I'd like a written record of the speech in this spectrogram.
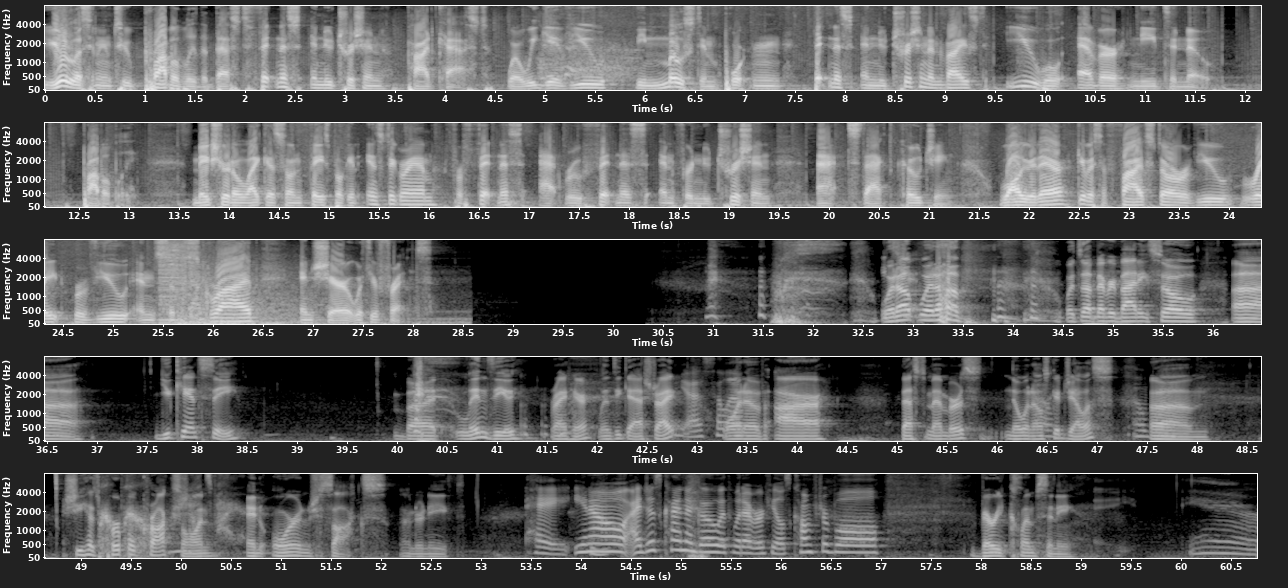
You're listening to probably the best fitness and nutrition podcast, where we give you the most important fitness and nutrition advice you will ever need to know. Probably. Make sure to like us on Facebook and Instagram for fitness at Roof Fitness and for nutrition at Stacked Coaching. While you're there, give us a five star review, rate, review, and subscribe, and share it with your friends. what up? What up? What's up, everybody? So, uh, you can't see, but Lindsay, right here, Lindsay Gastrite, Yes, hello. one of our best members. No one else Oh. get jealous. Oh, um, she has purple Crocs on and orange socks underneath. Hey, you know, I just kind of go with whatever feels comfortable. Very Clemson-y. Yeah,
